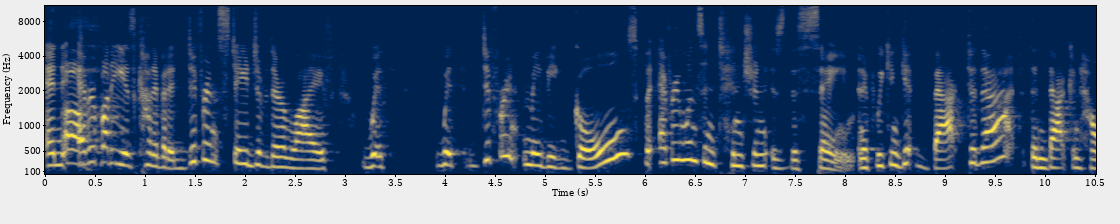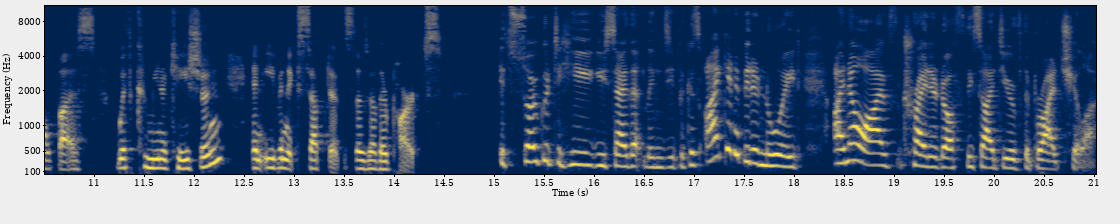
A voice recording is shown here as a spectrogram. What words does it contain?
And oh. everybody is kind of at a different stage of their life with with different maybe goals, but everyone's intention is the same. And if we can get back to that, then that can help us with communication and even acceptance, those other parts. It's so good to hear you say that, Lindsay, because I get a bit annoyed. I know I've traded off this idea of the Bridechilla,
